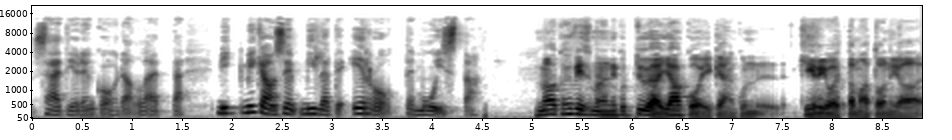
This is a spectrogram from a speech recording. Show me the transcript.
säätiöiden kohdalla, että mikä on se, millä te erotte muista? On aika hyvin semmoinen niin työjako ikään kuin kirjoittamaton, ja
